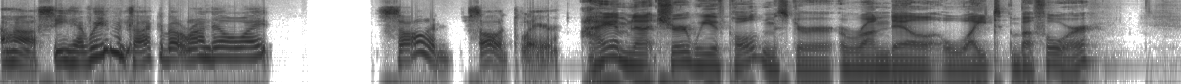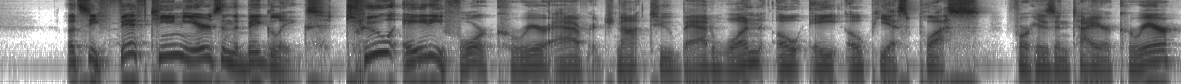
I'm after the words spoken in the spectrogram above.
Ah, see, have we even talked about Rondell White? Solid, solid player. I am not sure we have pulled Mr. Rondell White before. Let's see, 15 years in the big leagues, 284 career average, not too bad, 108 OPS plus for his entire career.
